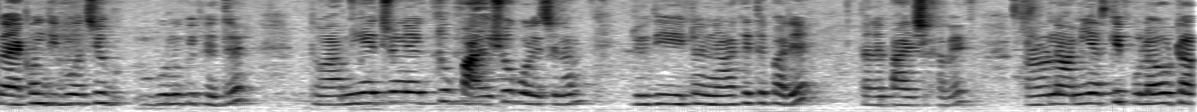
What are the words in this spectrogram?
তো এখন দিব হচ্ছে বুনুকে খেতে। তো আমি এর জন্য একটু পায়েসও করেছিলাম যদি এটা না খেতে পারে তাহলে পায়েস খাবে। কারণ আমি আজকে পোলাওটা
